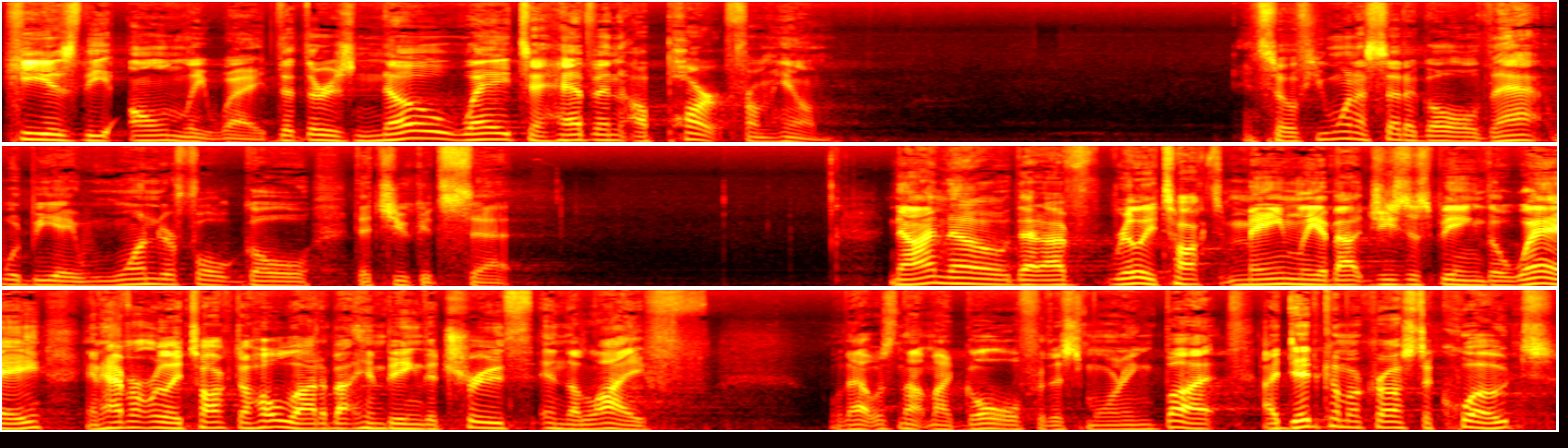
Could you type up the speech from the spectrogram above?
He is the only way, that there's no way to heaven apart from Him. And so, if you want to set a goal, that would be a wonderful goal that you could set. Now, I know that I've really talked mainly about Jesus being the way and haven't really talked a whole lot about him being the truth and the life. Well, that was not my goal for this morning, but I did come across a quote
